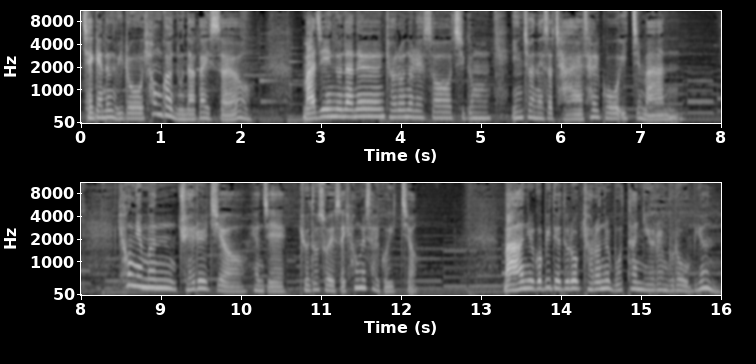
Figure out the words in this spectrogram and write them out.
제게는 위로 형과 누나가 있어요. 마지인 누나는 결혼을 해서 지금 인천에서 잘 살고 있지만 형님은 죄를 지어 현재 교도소에서 형을 살고 있죠. 47이 되도록 결혼을 못한 이유를 물어오면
